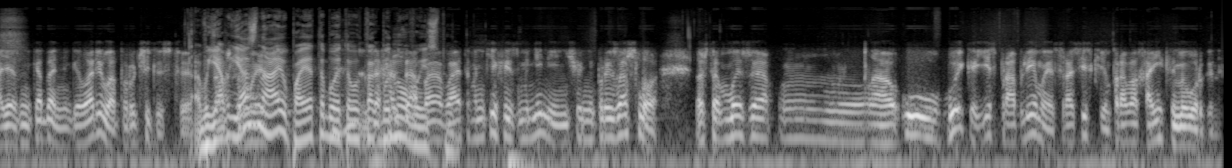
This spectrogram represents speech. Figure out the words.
А я же никогда не говорил о поручительстве. Я, Потому что я мы- знаю, поэтому это вот как Да, бы да, новая история. поэтому никаких изменений ничего не произошло. Потому что мы же... а, У Бойко есть проблемы с российскими правоохранительными органами.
